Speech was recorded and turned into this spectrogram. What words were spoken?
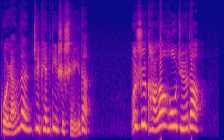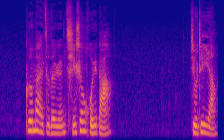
果然问这片地是谁的，“是卡拉侯爵的。”割麦子的人齐声回答。就这样，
